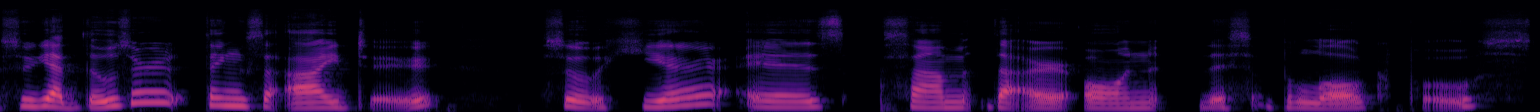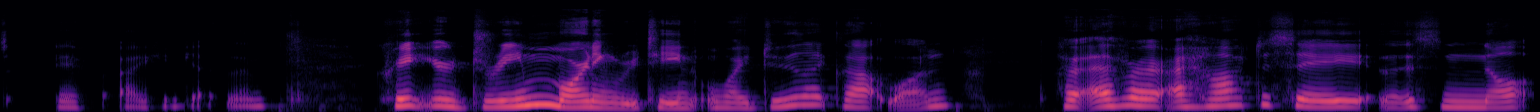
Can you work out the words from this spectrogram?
so yeah, those are things that I do. So here is some that are on this blog post, if I can get them. Create your dream morning routine. Oh, I do like that one. However, I have to say that it's not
